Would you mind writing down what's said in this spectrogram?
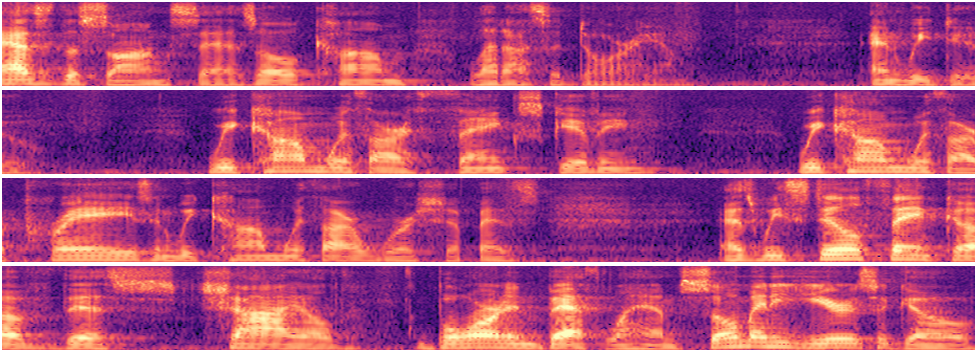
As the song says, Oh, come, let us adore him. And we do. We come with our thanksgiving we come with our praise and we come with our worship as, as we still think of this child born in Bethlehem so many years ago,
